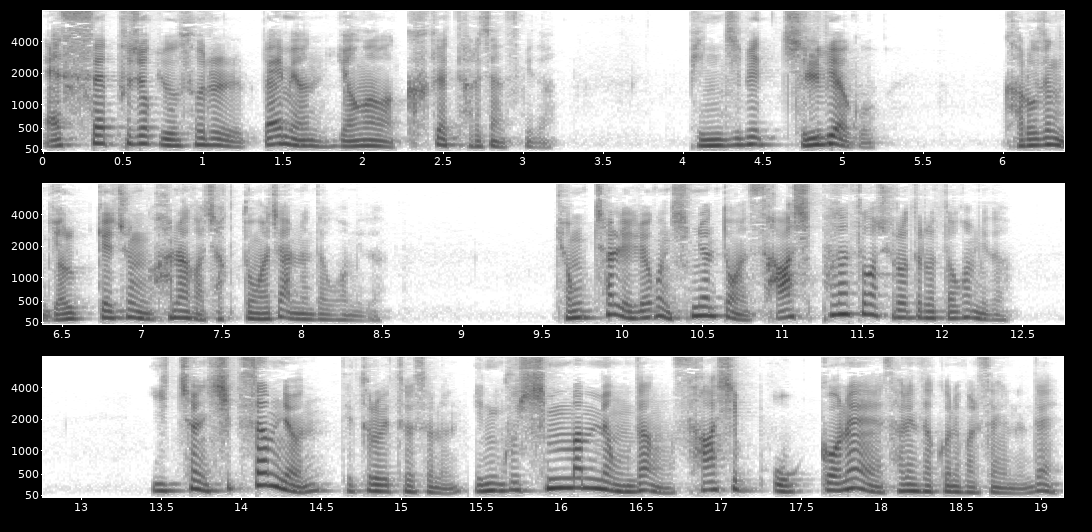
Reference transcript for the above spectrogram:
SF적 요소를 빼면 영화와 크게 다르지 않습니다. 빈집이 질비하고 가로등 10개 중 하나가 작동하지 않는다고 합니다. 경찰 인력은 10년 동안 40%가 줄어들었다고 합니다. 2013년 디트로이트에서는 인구 10만 명당 45건의 살인사건이 발생했는데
